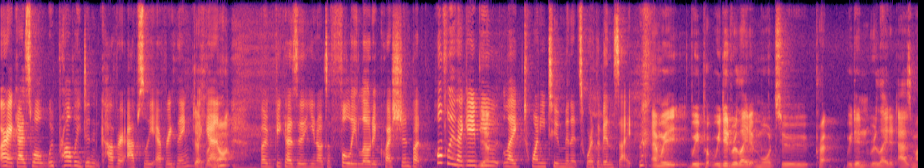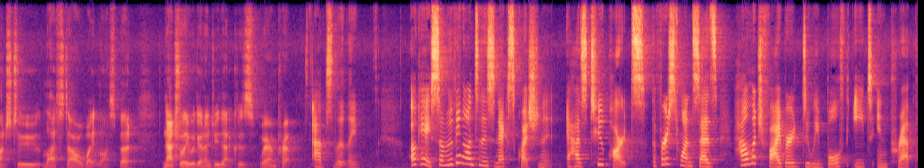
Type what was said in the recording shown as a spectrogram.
All right, guys. Well, we probably didn't cover absolutely everything Definitely again, not. but because uh, you know it's a fully loaded question. But hopefully that gave yeah. you like 22 minutes worth of insight. and we we we did relate it more to prep. We didn't relate it as much to lifestyle weight loss, but naturally we're going to do that because we're in prep. Absolutely. Okay, so moving on to this next question, it has two parts. The first one says, How much fiber do we both eat in prep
